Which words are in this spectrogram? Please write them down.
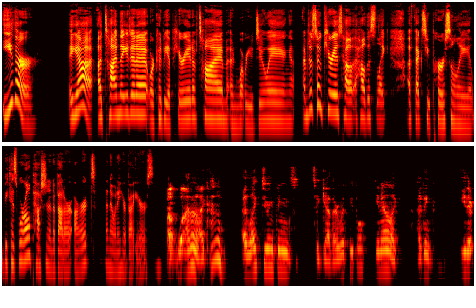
either. Yeah a time that you did it or it could be a period of time and what were you doing? I'm just so curious how how this like affects you personally because we're all passionate about our art and i want to hear about yours. Uh, well i don't know i kind of i like doing things together with people you know like i think either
